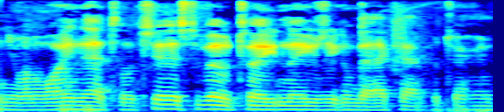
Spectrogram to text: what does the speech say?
And you want to wind that till just about tight, and I usually come back half a turn.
